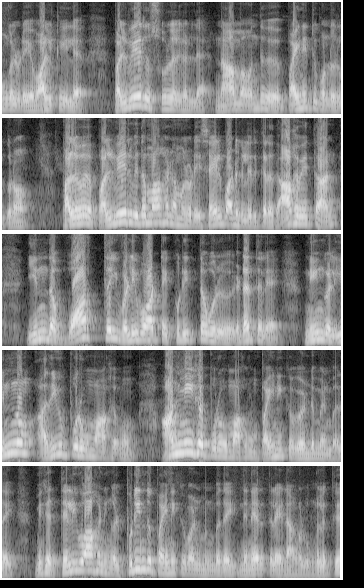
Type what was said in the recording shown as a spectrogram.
உங்களுடைய வாழ்க்கையில் பல்வேறு சூழல்களில் நாம் வந்து பயணித்து கொண்டு இருக்கிறோம் பல்வே பல்வேறு விதமாக நம்மளுடைய செயல்பாடுகள் இருக்கிறது. ஆகவே தான் இந்த வார்த்தை வழிபாட்டை குறித்த ஒரு இடத்துல நீங்கள் இன்னும் அறிவுபூர்வமாகவும் ஆன்மீகபூர்வமாகவும் பயணிக்க வேண்டும் என்பதை மிக தெளிவாக நீங்கள் புரிந்து பயணிக்க வேண்டும் என்பதை இந்த நேரத்தில் நாங்கள் உங்களுக்கு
